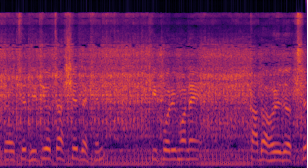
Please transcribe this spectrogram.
এটা হচ্ছে দ্বিতীয় চাষে দেখেন কি পরিমাণে কাদা হয়ে যাচ্ছে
